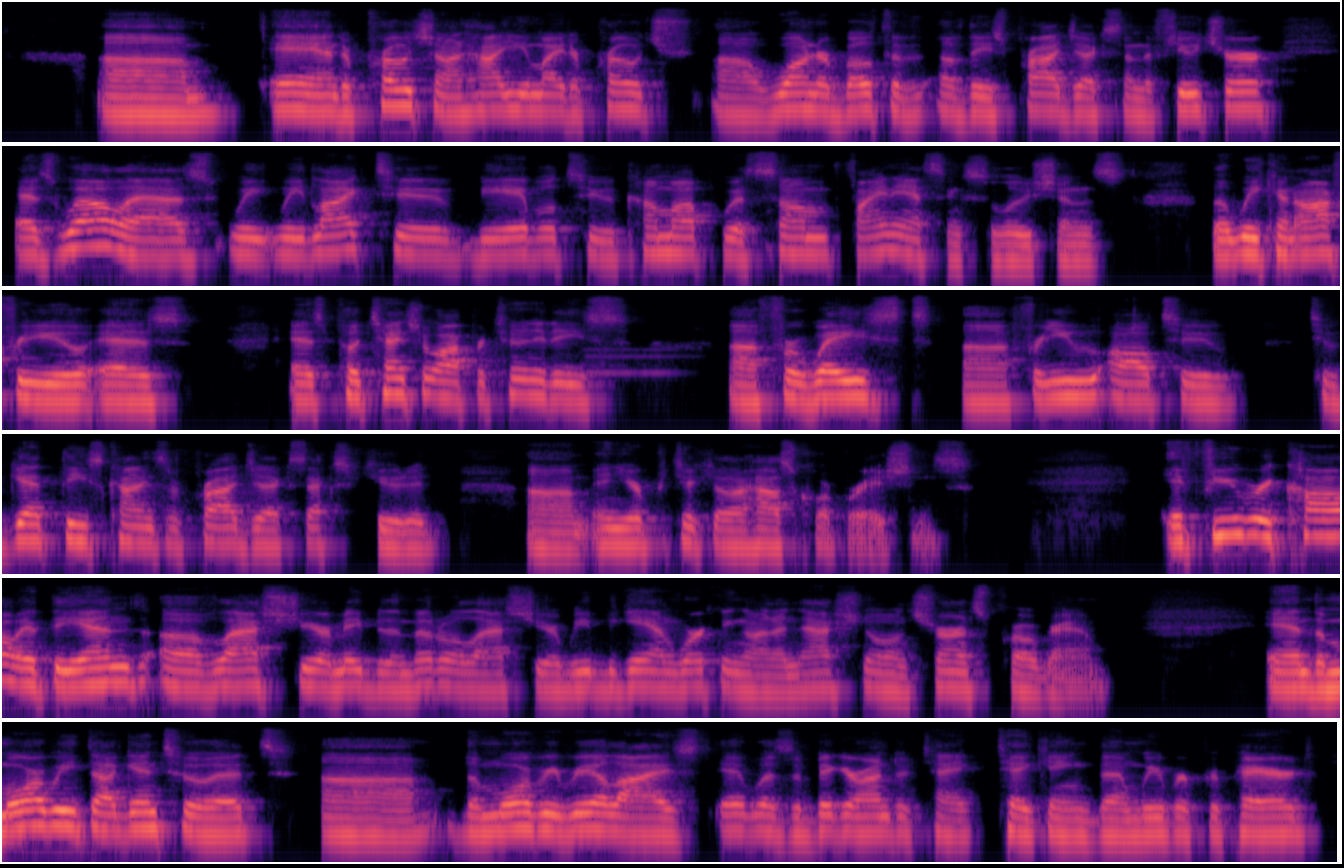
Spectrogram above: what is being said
um, and approach on how you might approach uh, one or both of, of these projects in the future as well as we, we'd like to be able to come up with some financing solutions that we can offer you as, as potential opportunities uh, for ways uh, for you all to, to get these kinds of projects executed um, in your particular house corporations. If you recall at the end of last year, maybe the middle of last year, we began working on a national insurance program. And the more we dug into it, uh, the more we realized it was a bigger undertaking than we were prepared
